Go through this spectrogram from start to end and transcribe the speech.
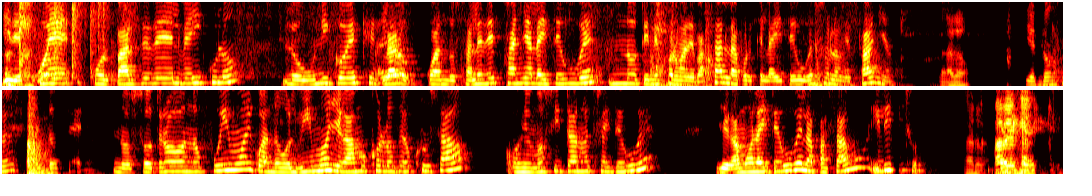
Y después, por parte del vehículo, lo único es que, claro, cuando sale de España la ITV no tiene forma de pasarla, porque la ITV es solo en España. Claro. ¿Y entonces? Entonces, nosotros nos fuimos y cuando volvimos llegamos con los dedos cruzados, cogimos cita a nuestra ITV, llegamos a la ITV, la pasamos y listo. Claro. A ver, que,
